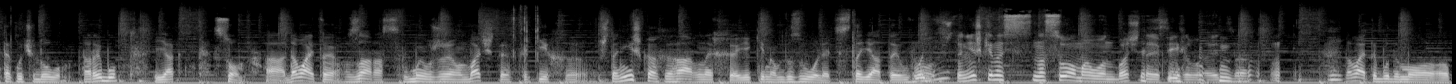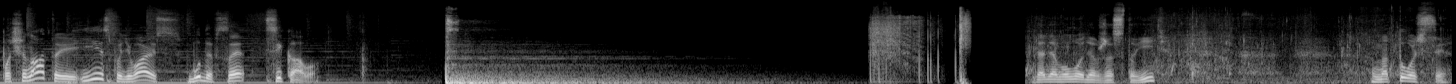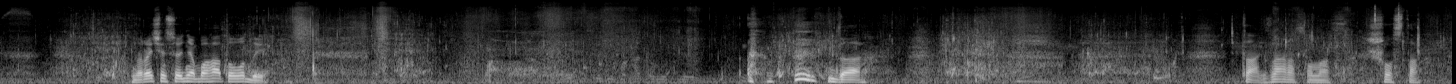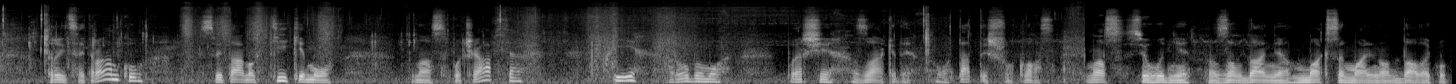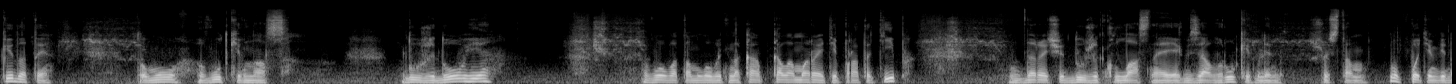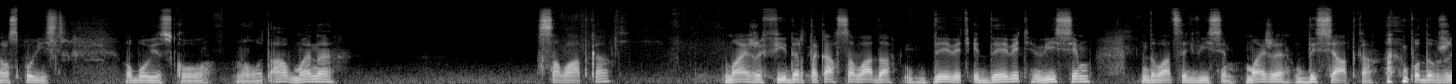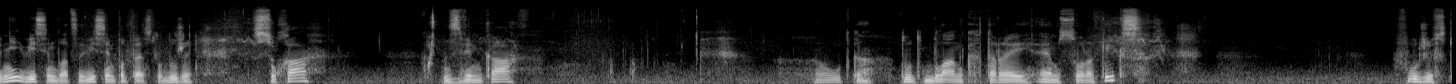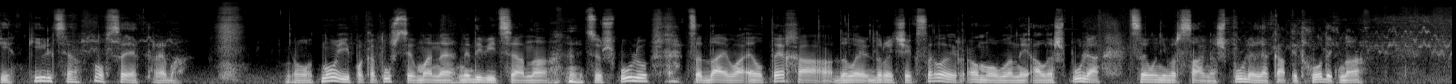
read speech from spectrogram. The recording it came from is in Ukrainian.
таку чудову рибу, як сом. А, давайте зараз ми вже он, бачите в таких е, штанішках гарних, е, які нам дозволять стояти в воді. Ну, штанішки на, на сома, вон, бачите, як Всі. називається. Да. Давайте будемо починати і сподіваюсь, буде все цікаво. Дядя Володя вже стоїть на точці. До речі, сьогодні багато води. Да. Так, зараз у нас 6.30 ранку. Світанок тільки у нас почався. І робимо перші закиди. О, та ти що, клас. У нас сьогодні завдання максимально далеко кидати, тому вудки в нас дуже довгі. Вова там ловить на каламареті прототип. До речі, дуже класно, я як взяв в руки, блін, щось там. Ну, потім він розповість обов'язково. Ну, от. А в мене саватка. Майже фідер така савада 9,9, 8, 28. Майже десятка по довжині, 8,28 по тесту. Дуже суха, дзвінка. Утка. Тут бланк Тарей М40X. Фуджівські кільця, ну все як треба. От. Ну і по катушці в мене не дивіться на цю шпулю. Це Daiwa LTH, до, речі, Exceler оновлений, але шпуля це універсальна шпуля, яка підходить на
